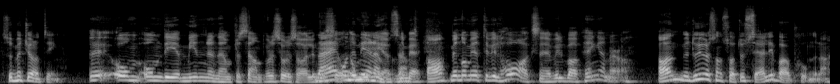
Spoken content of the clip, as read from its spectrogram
Så du behöver inte göra någonting. Eh, Om, om det är mindre än en procent, var det så du sa? Eller Nej, så- om det är mer än en procent, ja. Men om jag inte vill ha aktierna, jag vill bara ha pengarna då? Ja, men då gör det som så att du säljer bara optionerna.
